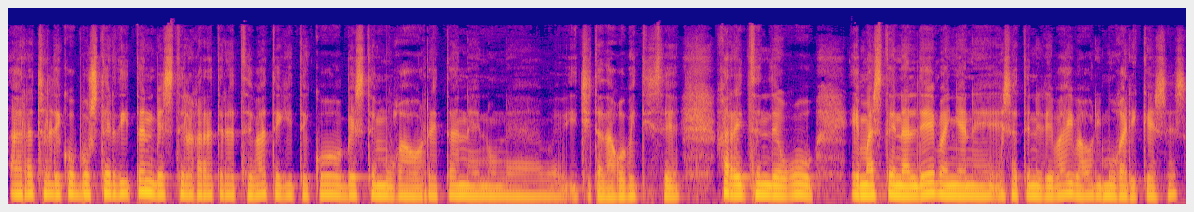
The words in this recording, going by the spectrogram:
arratsaldeko boster diten beste elgarrateratze bat egiteko beste muga horretan enun e, itxita dago beti ze jarraitzen dugu emazten alde, baina e, esaten ere bai, ba hori mugarik ez, ez?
